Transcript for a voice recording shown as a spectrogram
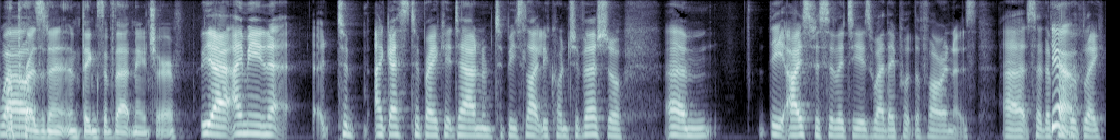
our president and things of that nature. Yeah, I mean, uh, to I guess to break it down and to be slightly controversial, um, the ICE facility is where they put the foreigners, uh, so they're Yeah. probably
